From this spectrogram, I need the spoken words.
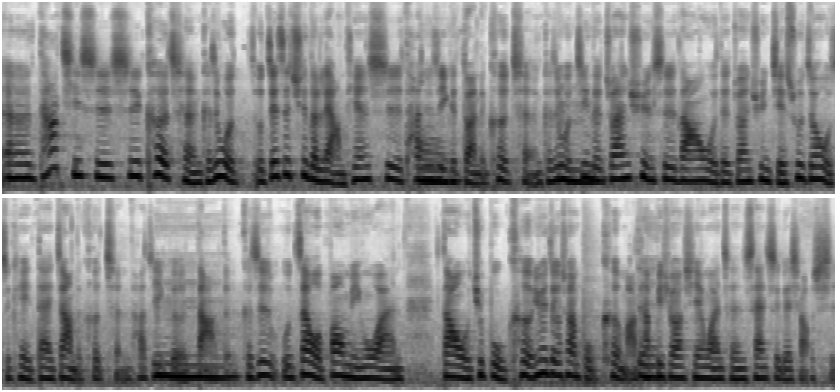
呃，它其实是课程，可是我我这次去的两天是它就是一个短的课程，嗯、可是我进的专训是当我的专训结束之后，我是可以带这样的课程，它是一个大的。嗯、可是我在我报名完到我去补课，因为这个算补课嘛，它必须要先完成三十个小时。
